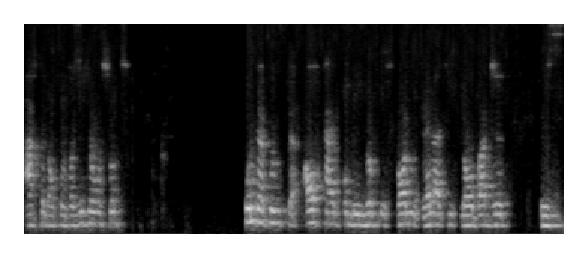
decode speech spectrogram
achtet auf den Versicherungsschutz. Unterkünfte auch kein Problem, wirklich von relativ low budget bis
